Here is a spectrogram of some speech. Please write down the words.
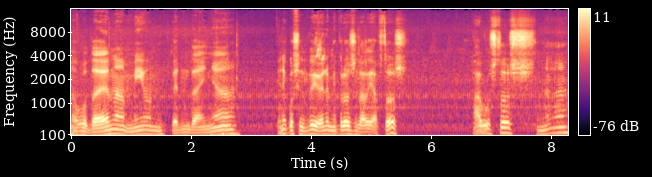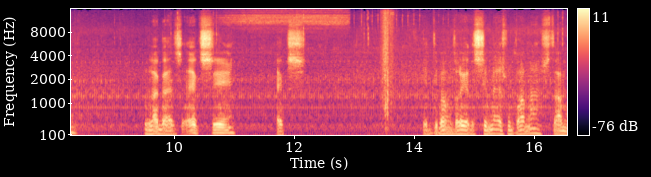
81 μείον 59 είναι 22 είναι μικρός δηλαδή αυτός. Αύγουστος ναι. Λάγκατς 6 6 και τι πάμε τώρα για τις σημαίες που πάμε Stamp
